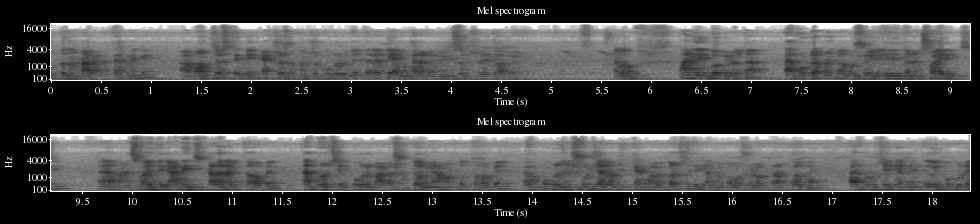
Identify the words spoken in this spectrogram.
উৎপাদন পাবেন না। তাই আপনাকে পঞ্চাশ থেকে একশো শতাংশ পুকুরের ভিতরে তেরাতে এবং তেরাবেন মিশ্র চাষে হবে। এবং পানির গভীরতা তারপর আপনাকে অবশ্যই এই ধরনের ছয় ইঞ্চি হ্যাঁ মানে ছয় থেকে আট ইঞ্চি কাদা রাখতে হবে। তারপর হচ্ছে পুকুরের পাটা শক্ত মেরামত করতে হবে এবং পুকুরে যেন সূর্য আলো ঠিকঠাক ভাবে পড়ে, সেদিকে আপনাকে অবশ্যই লক্ষ্য রাখতে হবে। তারপর হচ্ছে কি আপনি ওই পুকুরে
